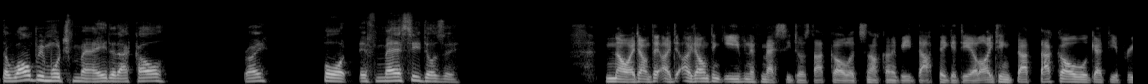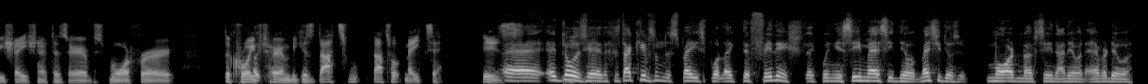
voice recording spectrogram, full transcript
there won't be much made of that goal, right? But if Messi does it, No, I don't think I, I don't think even if Messi does that goal, it's not going to be that big a deal. I think that that goal will get the appreciation it deserves more for the Cruyff turn because that's that's what makes it. Is uh, it does, yeah, because that gives them the space. But like the finish, like when you see Messi do it, Messi does it more than I've seen anyone ever do it.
